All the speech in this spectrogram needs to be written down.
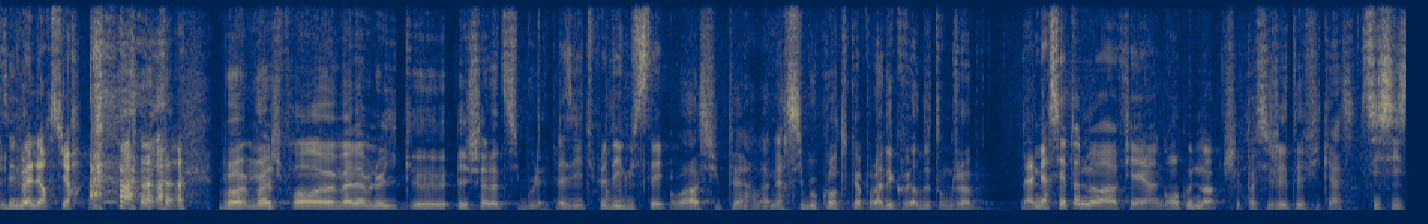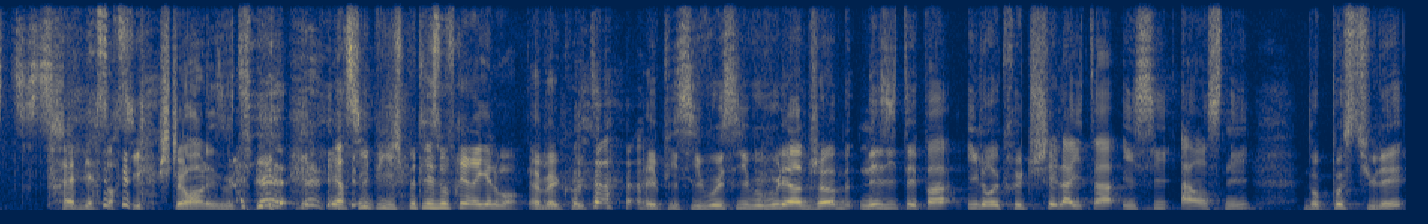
c'est une valeur sûre. Bon, moi je prends euh, Madame Loïc euh, échalote ciboulette. Vas-y, tu peux déguster. Super. Bah, merci beaucoup en tout cas pour la découverte de ton job. Bah, merci à toi de m'avoir fait un grand coup de main. Je sais pas si j'ai été efficace. Si, si, très bien sorti. Je te rends les outils. merci, puis je peux te les offrir également. Eh ben écoute, et puis si vous aussi vous voulez un job, n'hésitez pas, il recrute chez Laïta ici à Ancenis, donc postulez.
